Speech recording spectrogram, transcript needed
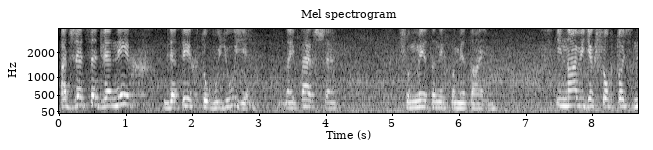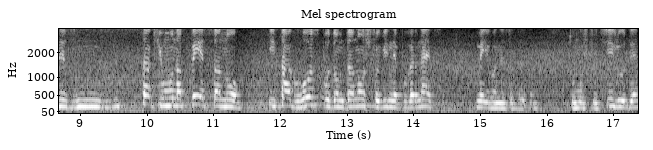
Адже це для них, для тих, хто воює, найперше, що ми за них пам'ятаємо. І навіть якщо хтось не зм... так йому написано і так Господом дано, що він не повернеться, ми його не забудемо. Тому що ці люди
